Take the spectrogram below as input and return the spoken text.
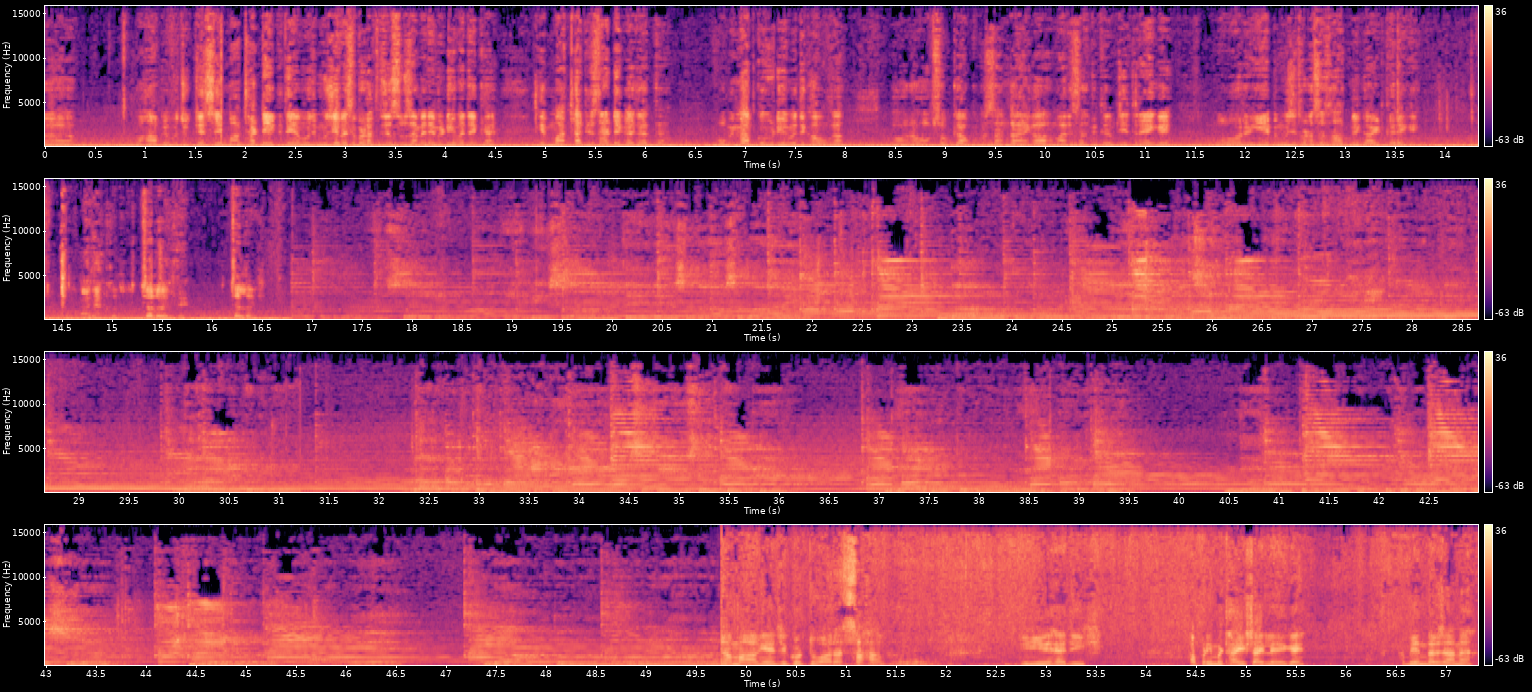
वहाँ पे वो जो कैसे माथा टेकते हैं मुझे मुझे वैसे बड़ा तजस्स है मैंने वीडियो में देखा है कि माथा किस तरह टेका जाता है। वो भी मैं आपको वीडियो में दिखाऊँगा। और होप सो कि आपको पसंद आएगा। हमारे साथ विक्रमजीत रहेंगे और ये भी मुझे थोड़ा सा साथ में गाइड करेंगे। चलो चलते चलो तेरे सदा गए हैं जी गुरुद्वारा साहब ये है जी अपनी मिठाई शाई ले गए अभी अंदर जाना है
